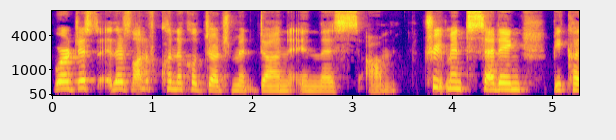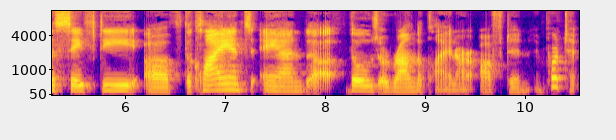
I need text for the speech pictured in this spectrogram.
we're just, there's a lot of clinical judgment done in this um, treatment setting because safety of the client and uh, those around the client are often important.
